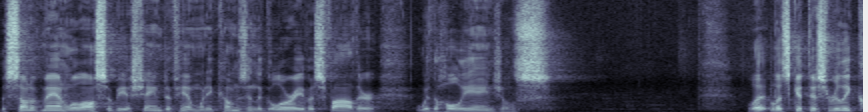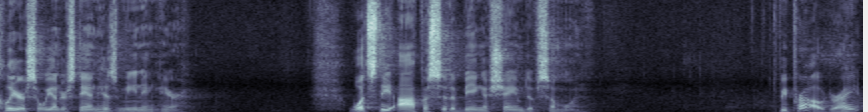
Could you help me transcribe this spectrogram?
the Son of Man will also be ashamed of him when he comes in the glory of his Father with the holy angels. Let, us get this really clear so we understand his meaning here. What's the opposite of being ashamed of someone? To be proud, right?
